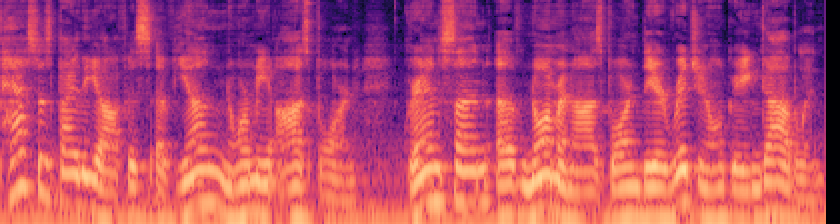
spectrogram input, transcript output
passes by the office of young Normie Osborn, grandson of Norman Osborn, the original Green Goblin.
